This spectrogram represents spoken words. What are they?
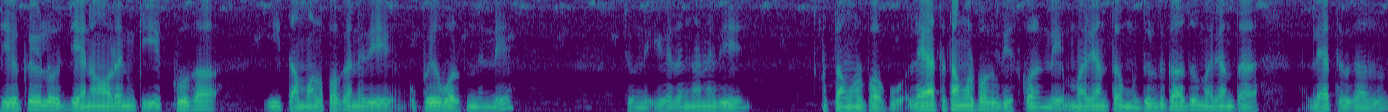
జీవక్రియలో జీర్ణం అవడానికి ఎక్కువగా ఈ తమలపాకు అనేది ఉపయోగపడుతుందండి. చూడండి ఈ విధంగా అనేది తమలపాకు లేత తమలపాకులు తీసుకోవాలండి. మరి అంత ముదురుది కాదు మరి అంత లేతది కాదు.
